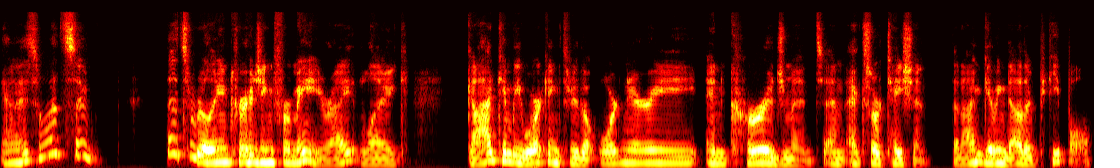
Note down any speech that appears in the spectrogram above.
And it's what's so that's really encouraging for me, right? Like God can be working through the ordinary encouragement and exhortation that I'm giving to other people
